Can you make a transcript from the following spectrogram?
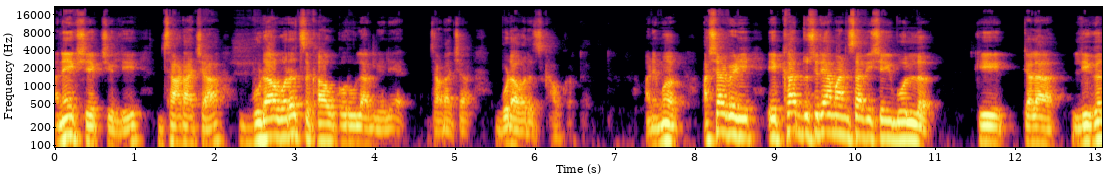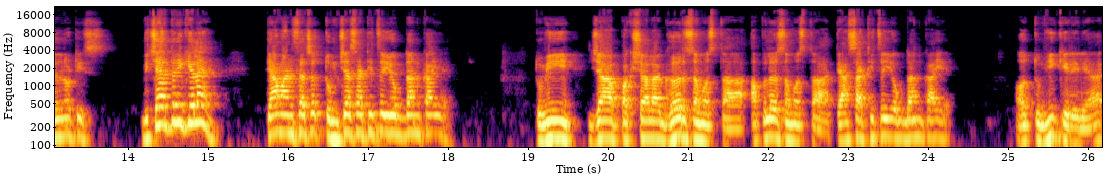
अनेक शेख चिल्ली झाडाच्या बुडावरच घाव करू लागलेले आहेत. झाडाच्या बुडावरच घाव करतात. आणि मग अशा वेळी एखाद दुसऱ्या माणसाविषयी बोललं की त्याला लिगल नोटीस विचार तरी केलाय. त्या माणसाचं तुमच्यासाठीचं योगदान काय आहे? तुम्ही ज्या पक्षाला घर समजता आपलं समजता त्यासाठीचं योगदान काय आहे? अहो तुम्ही केलेल्या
